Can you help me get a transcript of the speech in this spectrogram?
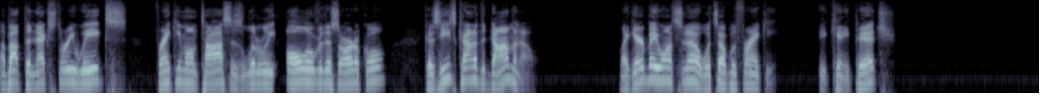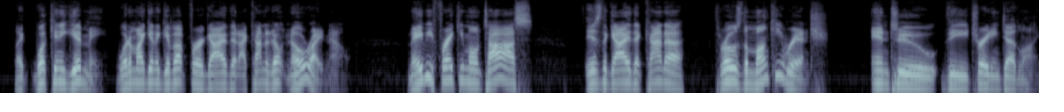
about the next three weeks. Frankie Montas is literally all over this article because he's kind of the domino. Like everybody wants to know what's up with Frankie. Can he pitch? Like, what can he give me? What am I going to give up for a guy that I kind of don't know right now? Maybe Frankie Montas is the guy that kind of throws the monkey wrench into the trading deadline.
